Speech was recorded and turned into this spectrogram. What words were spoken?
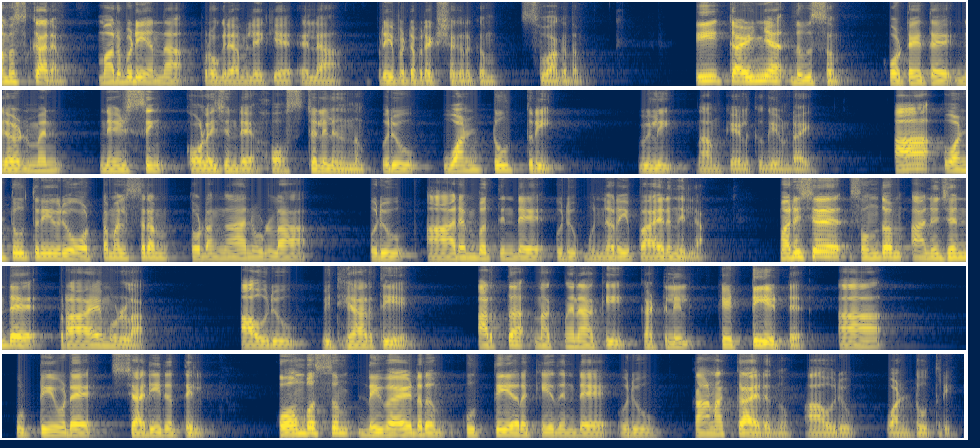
നമസ്കാരം. മറുപടി എന്ന പ്രോഗ്രാമിലേക്ക് എല്ലാ പ്രിയപ്പെട്ട പ്രേക്ഷകർക്കും സ്വാഗതം. ഈ കഴിഞ്ഞ ദിവസം കോട്ടയത്തെ ഗവൺമെന്റ് നഴ്സിംഗ് കോളേജിന്റെ ഹോസ്റ്റലിൽ നിന്നും ഒരു വൺ ടു ത്രീ വിളി നാം കേൾക്കുകയുണ്ടായി. ആ വൺ ടു ത്രീ ഒരു ഓട്ടമത്സരം തുടങ്ങാനുള്ള ഒരു ആരംഭത്തിന്റെ ഒരു മുന്നറിയിപ്പായിരുന്നില്ല. മറിച്ച് സ്വന്തം അനുജന്റെ പ്രായമുള്ള ആ ഒരു വിദ്യാർത്ഥിയെ അർത്ഥ നഗ്നനാക്കി കട്ടിലിൽ കെട്ടിയിട്ട് ആ കുട്ടിയുടെ ശരീരത്തിൽ കോമ്പസും ഡിവൈഡറും കുത്തിയിറക്കിയതിന്റെ ഒരു കണക്കായിരുന്നു ആ ഒരു വൺ ടു ത്രീ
